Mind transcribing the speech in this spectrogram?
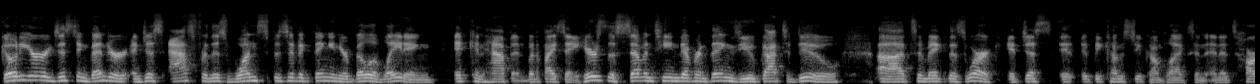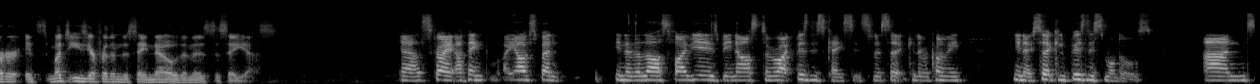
go to your existing vendor and just ask for this one specific thing in your bill of lading, it can happen. But if I say, here's the 17 different things you've got to do uh, to make this work, it just, it, it becomes too complex and, and it's harder. It's much easier for them to say no than it is to say yes. Yeah, that's great. I think I've spent, you know, the last five years being asked to write business cases for circular economy, you know, circular business models and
